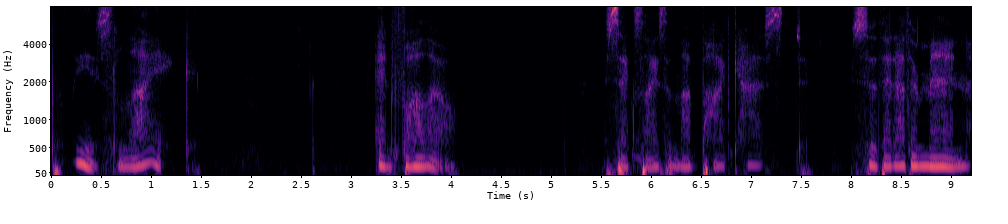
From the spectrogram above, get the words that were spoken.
Please like and follow. Sex, Lies, and Love podcast so that other men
